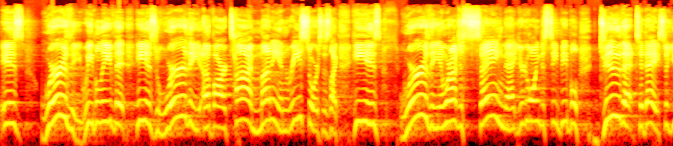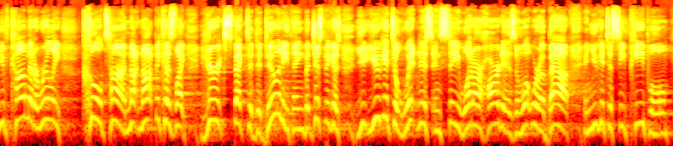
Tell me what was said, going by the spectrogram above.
is worthy. We believe that He is worthy of our time, money, and resources. Like He is worthy. And we're not just saying that, you're going to see people do that today. So you've come at a really cool time, not, not because like you're expected to do anything, but just because you, you get to witness and see what our heart is and what we're about. And you get to see people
